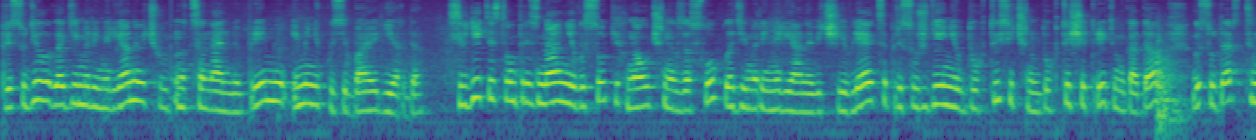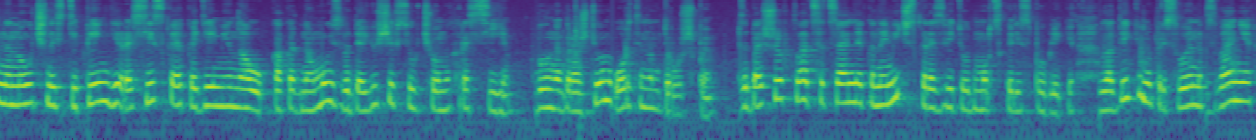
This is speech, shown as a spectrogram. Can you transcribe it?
присудила Владимиру Емельяновичу национальную премию имени Кузибая Герда. Свидетельством признания высоких научных заслуг Владимира Емельяновича является присуждение в 2000-2003 годах государственной научной стипендии Российской академии наук как одному из выдающихся ученых России. Был награжден орденом дружбы. За большой вклад в социально-экономическое развитие Удмуртской республики Владыкину присвоено звание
